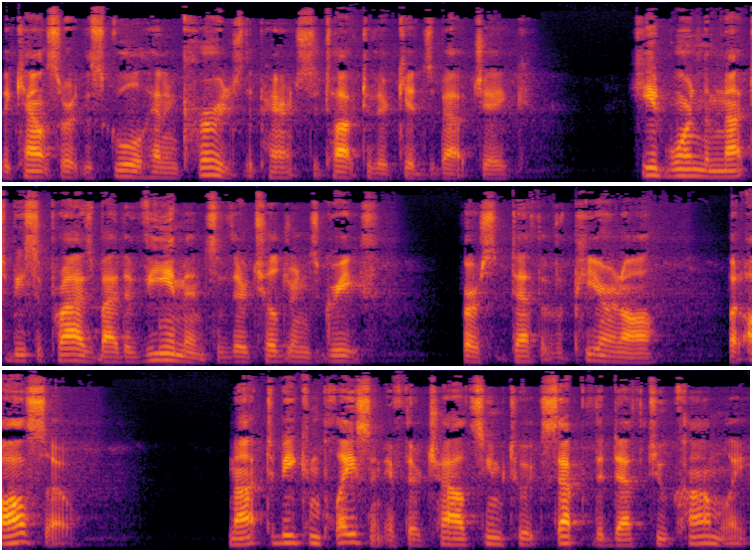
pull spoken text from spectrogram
the counselor at the school had encouraged the parents to talk to their kids about Jake. He had warned them not to be surprised by the vehemence of their children's grief, first death of a peer and all, but also not to be complacent if their child seemed to accept the death too calmly,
